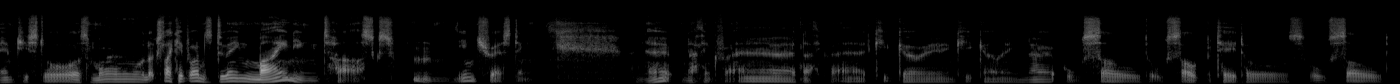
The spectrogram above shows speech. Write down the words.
Empty stores, more. Looks like everyone's doing mining tasks. Hmm, interesting. No, nothing for ad, nothing for ad. Keep going, keep going. No, all sold, all sold potatoes, all sold.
